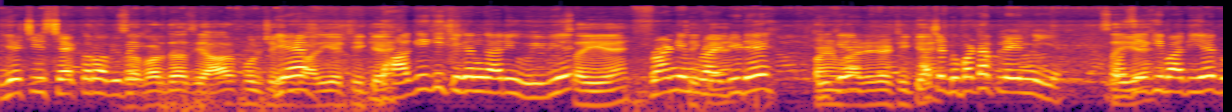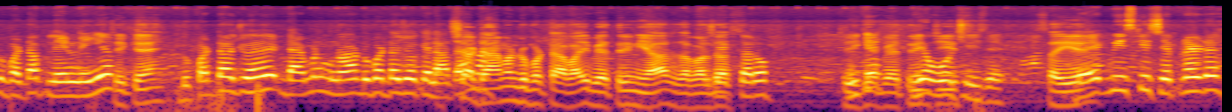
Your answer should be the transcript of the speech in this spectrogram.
ये चीज़ चेक करो अभी ज़बरदस्त यार फुल चिकनकारी है ठीक है। धागे की चिकनकारी हुई हुई है। सही है फ्रंट ठीक है। ठीक है। अच्छा दुपट्टा प्लेन नहीं है। मज़े की बात ये है दुपट्टा प्लेन नहीं है। ठीक है। दुपट्टा जो है डायमंड मुनार दुपट्टा जो कहलाता अच्छा है डायमंड दुपट्टा भाई बेहतरीन यार ज़बरदस्त। करो। ठीक है, ये वो चीज़। है। सही है। बैग भी इसकी सेपरेट है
